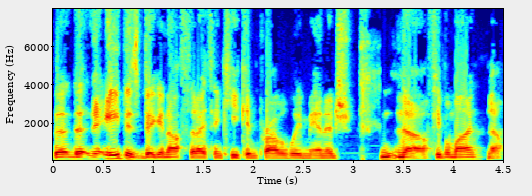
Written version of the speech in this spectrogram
The, the the ape is big enough that I think he can probably manage. No, feeble mind, no.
